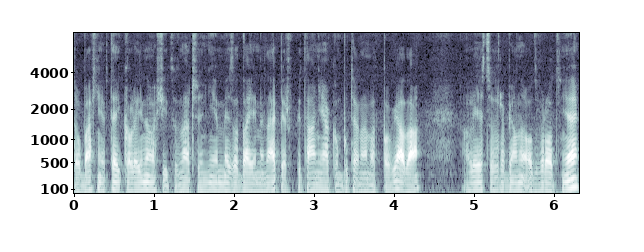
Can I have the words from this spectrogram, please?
to właśnie w tej kolejności, to znaczy nie my zadajemy najpierw pytanie, a komputer nam odpowiada, ale jest to zrobione odwrotnie,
